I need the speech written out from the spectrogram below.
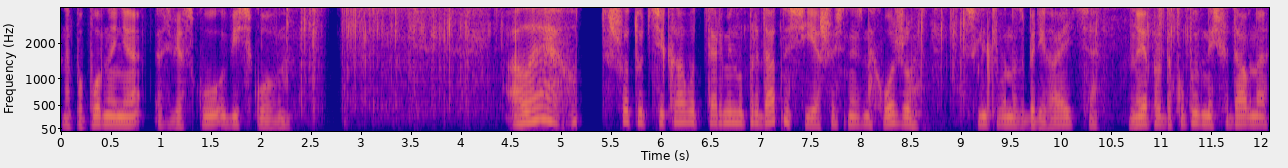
на поповнення зв'язку військовим. Але що тут цікаво, терміну придатності я щось не знаходжу, скільки воно зберігається. Ну, я, правда, купив нещодавно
